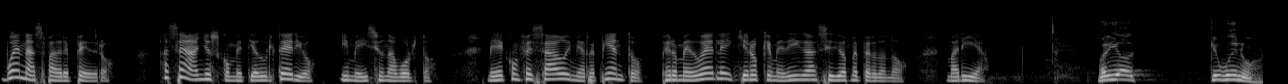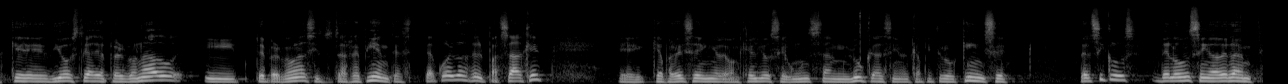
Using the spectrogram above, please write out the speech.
Buenas, Padre Pedro. Hace años cometí adulterio y me hice un aborto. Me he confesado y me arrepiento, pero me duele y quiero que me diga si Dios me perdonó. María. María, qué bueno que Dios te haya perdonado y te perdona si tú te arrepientes. ¿Te acuerdas del pasaje eh, que aparece en el Evangelio según San Lucas en el capítulo 15, versículos del 11 en adelante.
